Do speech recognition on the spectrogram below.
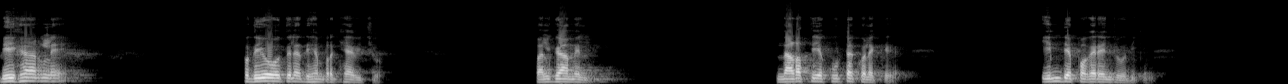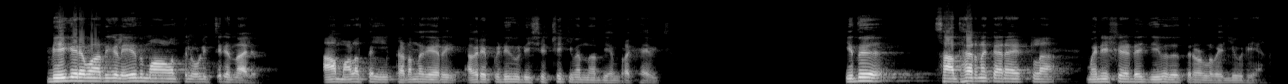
ബീഹാറിലെ പൊതുയോഗത്തിൽ അദ്ദേഹം പ്രഖ്യാപിച്ചു പൽഗാമിൽ നടത്തിയ കൂട്ടക്കൊലയ്ക്ക് ഇന്ത്യ പകരം ചോദിക്കും. ഭീകരവാദികൾ ഏത് മാളത്തിൽ ഒളിച്ചിരുന്നാലും ആ മാളത്തിൽ കടന്നു കയറി അവരെ പിടികൂടി ശിക്ഷിക്കുമെന്ന് അദ്ദേഹം പ്രഖ്യാപിച്ചു. ഇത് സാധാരണക്കാരായിട്ടുള്ള മനുഷ്യരുടെ ജീവിതത്തിനുള്ള വെല്ലുവിളിയാണ്.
